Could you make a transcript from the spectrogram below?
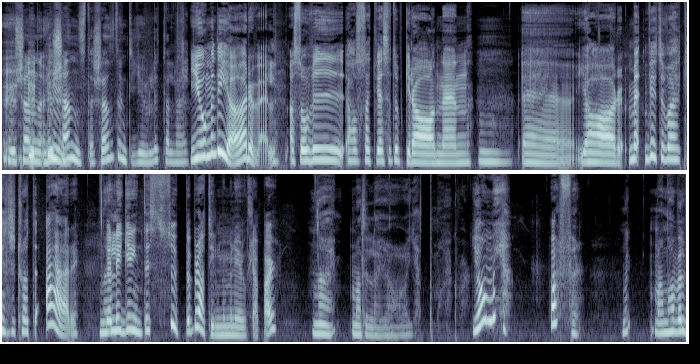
Hur, känn, hur känns det? Känns det inte juligt eller? Jo men det gör det väl. Alltså vi har som sagt vi har satt upp granen. Mm. Eh, jag har, men vet du vad jag kanske tror att det är? Jag ligger inte superbra till med mina julklappar. Nej Matilda jag har jättemånga kvar. Jag med. Varför? Man har väl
